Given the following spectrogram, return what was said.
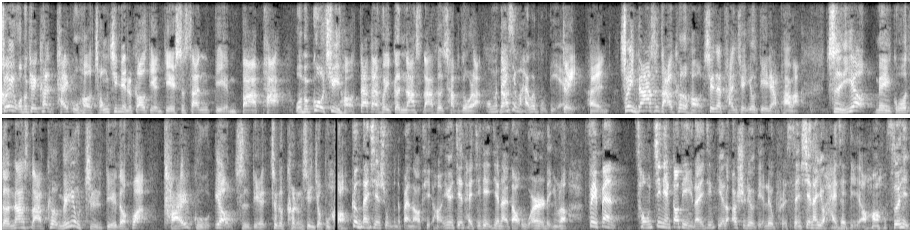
所以我们可以看台股哈，从今年的高点跌十三点八趴，我们过去哈大概会跟纳斯达克差不多啦。我们担心我们还会补跌。对，很，所以纳斯达克哈现在盘前又跌两趴嘛，只要美国的纳斯达克没有止跌的话，台股要止跌这个可能性就不高。更担心的是我们的半导体哈，因为今天台积电已经来到五二零了，费半。从今年高点以来，已经跌了二十六点六 percent，现在又还在跌哦哈，所以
